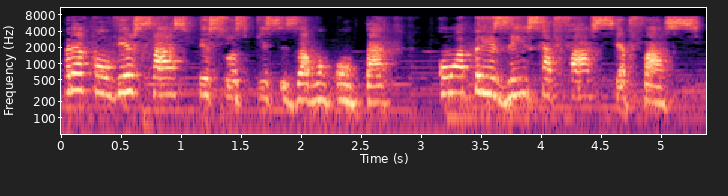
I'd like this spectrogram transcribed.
para conversar, as pessoas precisavam contar com a presença face a face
